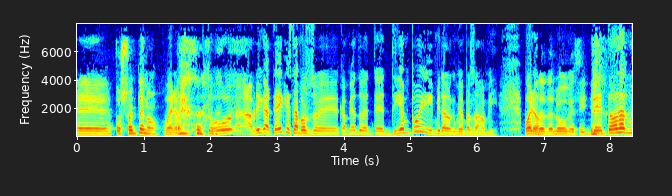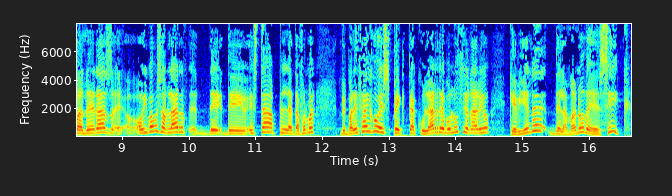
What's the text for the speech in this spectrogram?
Eh, por suerte no. Bueno, tú abrígate que estamos eh, cambiando de, tiempo y mira lo que me ha pasado a mí. Bueno, desde luego que sí. De todas maneras, eh, hoy vamos a hablar de, de, esta plataforma. Me parece algo espectacular, revolucionario, que viene de la mano de SIC.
